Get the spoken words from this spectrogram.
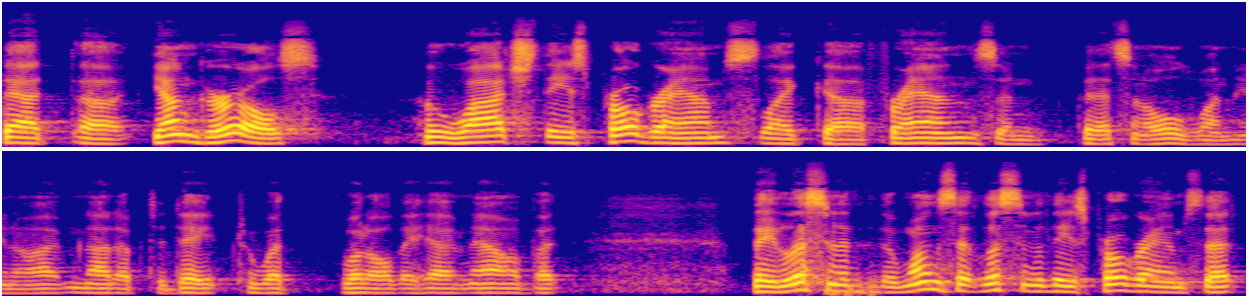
that uh, young girls who watch these programs like uh, Friends, and that's an old one, you know, I'm not up to date to what, what all they have now, but they listen to the ones that listen to these programs that,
